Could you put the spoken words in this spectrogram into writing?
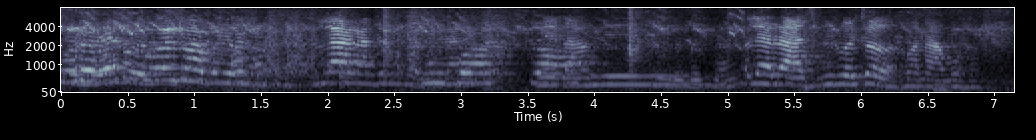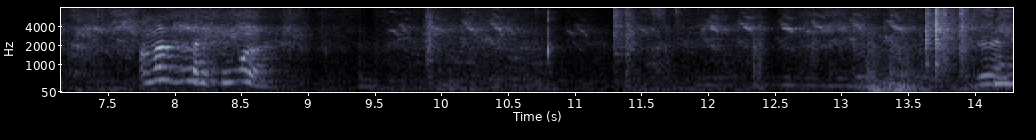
પડે એ તો બોલાઈ જા ભાઈ લા રાજન અલે રાજવીર હોય ચલ લખવાના આવો અમાર લખવું બોલો શુભ સવેરે શુભ રે શુભ આવ કે લખ્યું રે શુભ સવેરે શુભ સવેરે અમાય લખવા દે ના રે રે લે મસ્ત મસ્ત લખવાનું બે રે દીકુ તા આતા રખે મસ્ત મસ્ત ને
